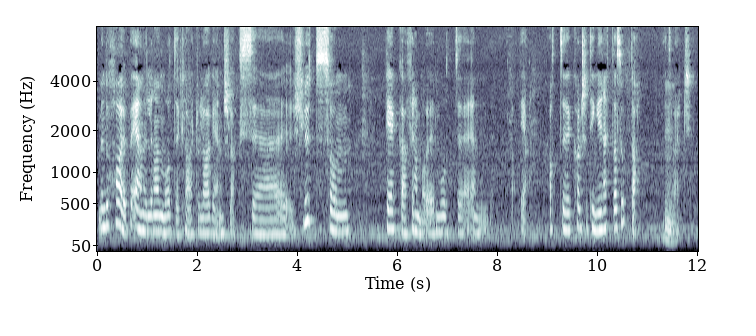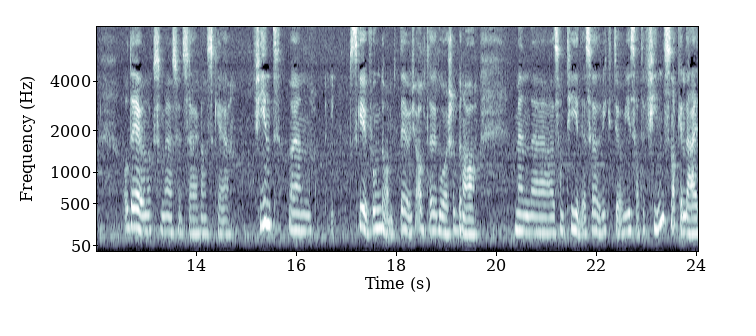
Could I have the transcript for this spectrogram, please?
men du har jo på en eller annen måte klart å lage en slags eh, slutt som peker fremover mot eh, en Ja, at eh, kanskje ting rettes opp, da, etter Mm. hvert. Og det er jo noe som jeg syns er ganske fint når en skriver for ungdom. Det er jo ikke alltid det går så bra. Men uh, samtidig så er det viktig å vise at det fins noen der,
